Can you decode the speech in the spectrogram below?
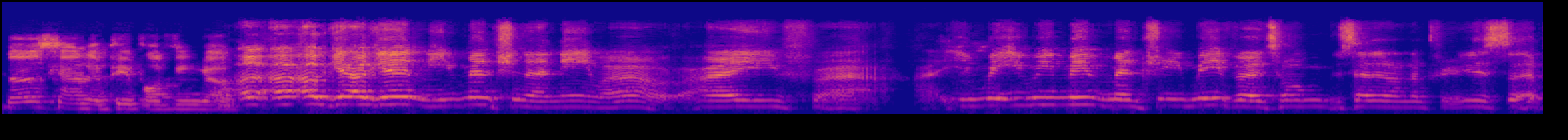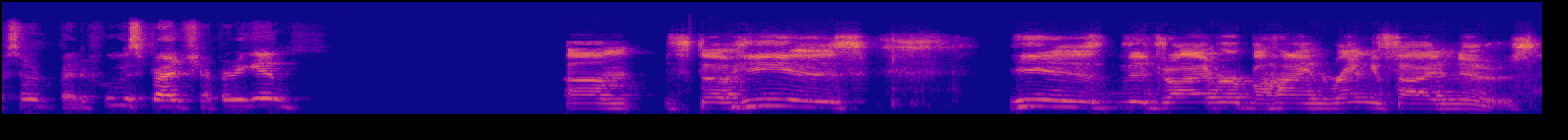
those kind of people can go. Uh, uh, again, you mentioned that name. Uh, I've uh, you may you may, may mention you may have told said it on a previous episode, but who's Brad Shepard again? Um, so he is he is the driver behind Ringside News.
